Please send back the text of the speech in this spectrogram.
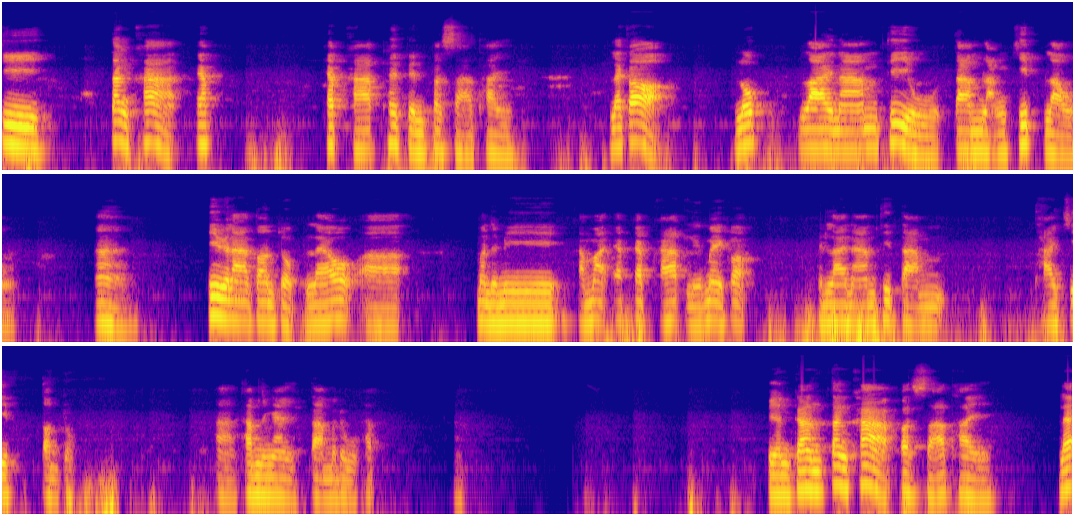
ธีตั้งค่าแอปแคปคาร์ดให้เป็นภาษาไทย และก็ลบลายน้ำที่อยู่ตามหลังคลิปเราอ่าที่เวลาตอนจบแล้วอ่ามันจะมีคำว่าแอปแคปคาร์ดหรือไม่ก็เป็นลายน้ำที่ตามท้ายคลิปตอนจบอ่าทำยังไงตามมาดูครับ เปลี่ยนการตั้งค่าภาษาไทย และ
